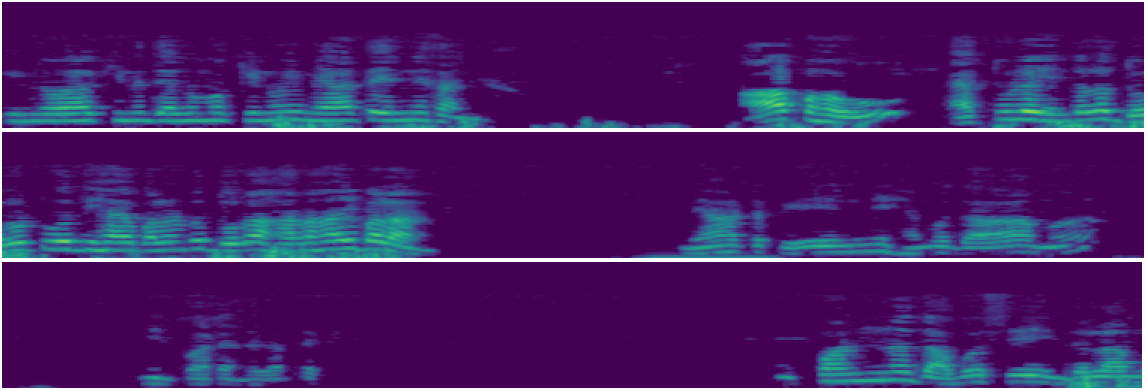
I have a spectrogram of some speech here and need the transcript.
ඉන්නවා කියන දැනුමකිනුයි මෙයාට එන්නේ සංඥා. ආපහු ඇතුළේ ඉඳලා දොරටුව දිහා බලනකොට දොර හරහායි බලන්නේ. මෙයාට පේන්නේ හැමදාම නිල් පාට ඇඳගත්ත උපන්න දවසේ ඉඳලම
